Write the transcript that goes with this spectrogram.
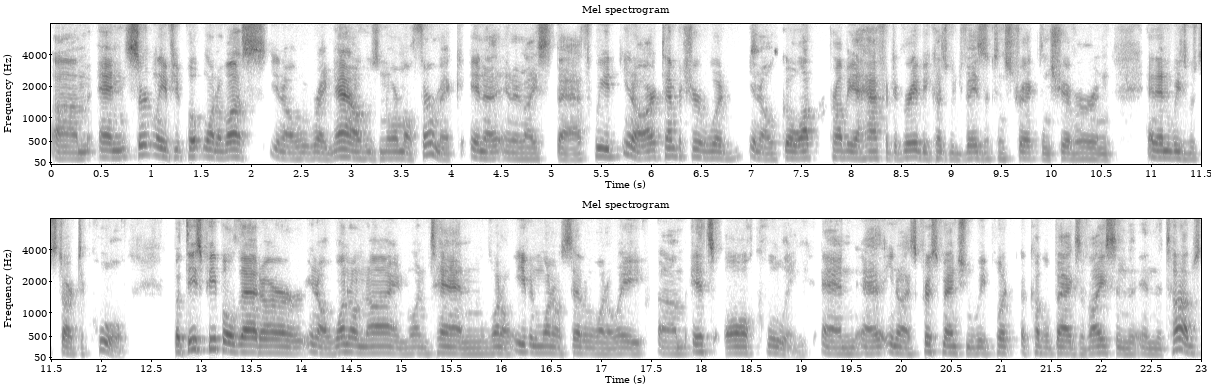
Um, and certainly if you put one of us, you know, right now who's normothermic in a in an ice bath, we'd, you know, our temperature would, you know, go up probably a half a degree because we'd vasoconstrict and shiver and and then we would start to cool. But these people that are, you know, 109, 110, 10, even 107, 108, um, it's all cooling. And, uh, you know, as Chris mentioned, we put a couple bags of ice in the, in the tubs.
